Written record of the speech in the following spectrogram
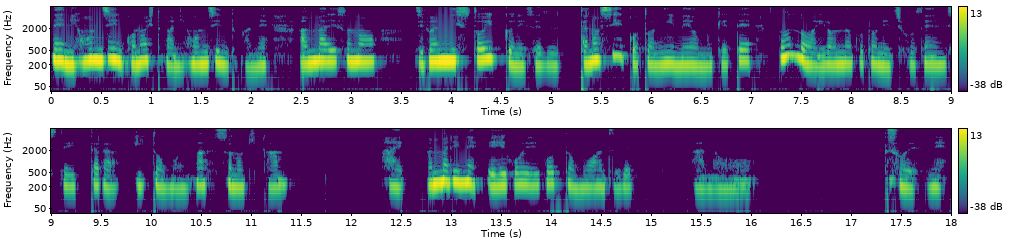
ね、日本人、この人は日本人とかね、あんまりその自分にストイックにせず、楽しいことに目を向けて、どんどんいろんなことに挑戦していったらいいと思います、その期間。はい。あんまりね、英語英語って思わず、あの、そうですね。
